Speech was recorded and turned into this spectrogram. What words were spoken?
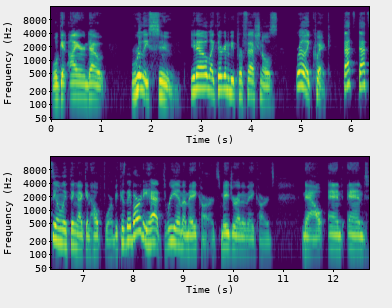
will get ironed out really soon. You know, like they're gonna be professionals really quick. That's that's the only thing I can hope for because they've already had three MMA cards, major MMA cards now, and and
